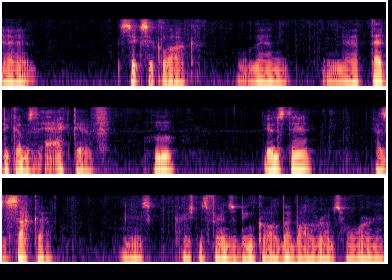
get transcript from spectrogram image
at six o'clock, then that that becomes active. Hmm? You understand? As a sakha. As Krishna's friends are being called by Balaram's horn.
